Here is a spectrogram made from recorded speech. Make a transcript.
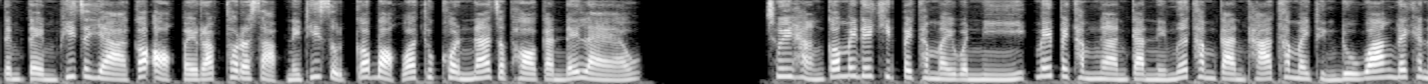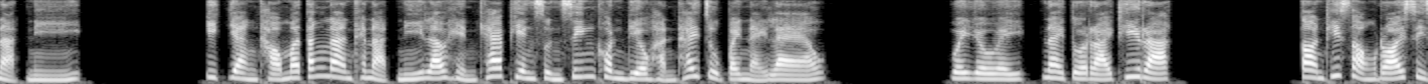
เต็มๆ พี่จยาก็ออกไปรับโทรศัพท์ในที่สุดก็บอกว่าทุกคนน่าจะพอกันได้แล้วชุยหังก็ไม่ได้คิดไปทำไมวันนี้ ไม่ไปทำงานกันในเมื่อทำการค้าทำไมถึงดูว่างได้ขนาดนี้ อีกอย่างเขามาตั้งนานขนาดนี้แล้วเห็นแค่เพียงซุนซิ่งคนเดียวหันไทจูไปไหนแล้วเวยเวยนายตัวร้ายที่รัก ตอนที่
